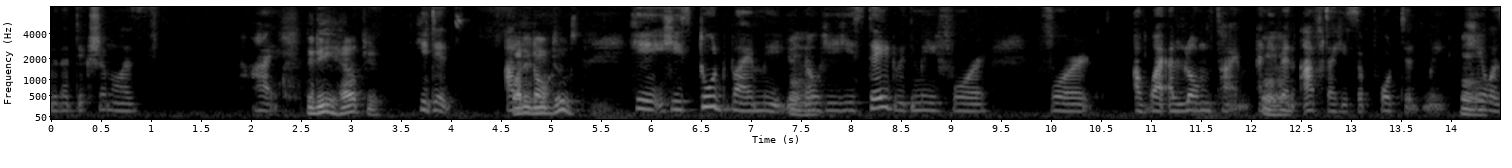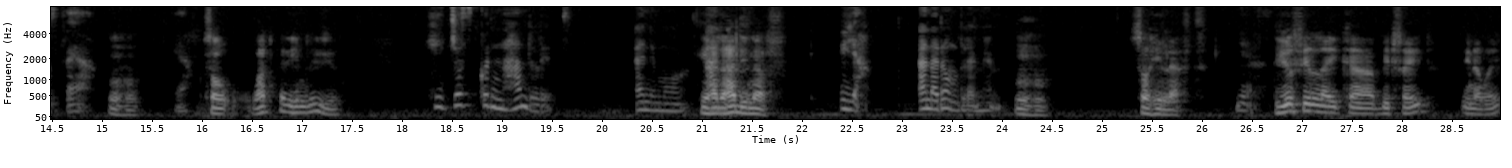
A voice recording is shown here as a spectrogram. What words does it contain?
with addiction was high. Did he help you? He did. A What did he do? He he stood by me. You Mm-hmm. know, he he stayed with me for for a while, a long time, and Mm-hmm. even after he supported me, he was there. Mhm. Yeah. So what made him leave you? He just couldn't handle it anymore. He had And- had enough. yeah, and I don't blame him. hmm So he left. Yes. Do you feel like uh, betrayed in a way?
